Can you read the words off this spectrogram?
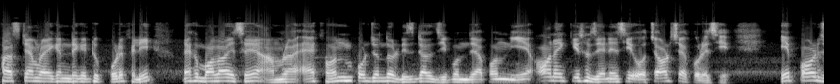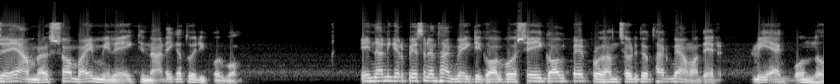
ফার্স্টে আমরা এখান থেকে একটু পড়ে ফেলি। দেখো, বলা হয়েছে, আমরা এখন পর্যন্ত ডিজিটাল জীবনযাপন নিয়ে অনেক কিছু জেনেছি ও চর্চা করেছি। এ পর্যায়ে আমরা সবাই মিলে একটি নাটিকা তৈরি করব। এই নাটিকার পেছনে থাকবে একটি গল্প। সেই গল্পের প্রধান চরিত্র থাকবে আমাদের এক বন্ধু।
